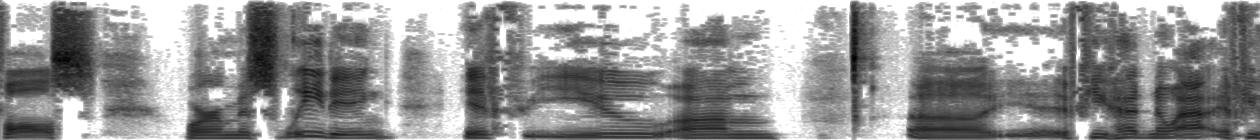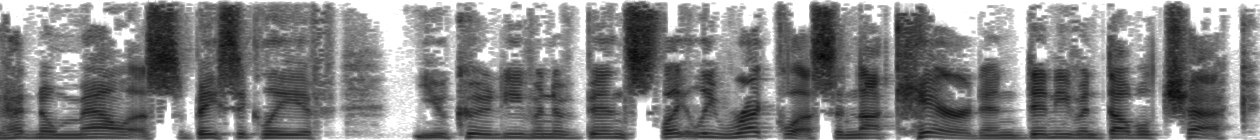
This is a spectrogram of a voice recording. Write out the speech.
false or misleading, if you um, uh, if you had no if you had no malice, basically, if you could even have been slightly reckless and not cared and didn't even double check,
